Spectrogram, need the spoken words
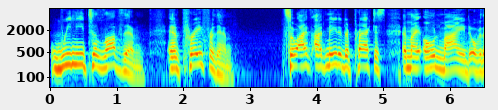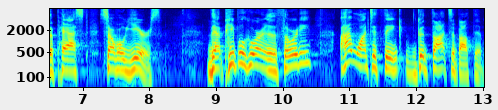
we need to love them and pray for them. So I've, I've made it a practice in my own mind over the past several years that people who are in authority, I want to think good thoughts about them.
